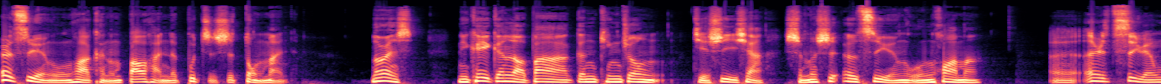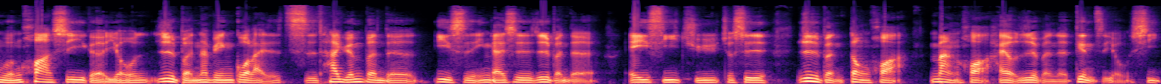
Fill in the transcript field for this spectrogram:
二次元文化可能包含的不只是动漫。Lawrence，你可以跟老爸、跟听众解释一下什么是二次元文化吗？呃，二次元文化是一个由日本那边过来的词，它原本的意思应该是日本的 ACG，就是日本动画、漫画，还有日本的电子游戏。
